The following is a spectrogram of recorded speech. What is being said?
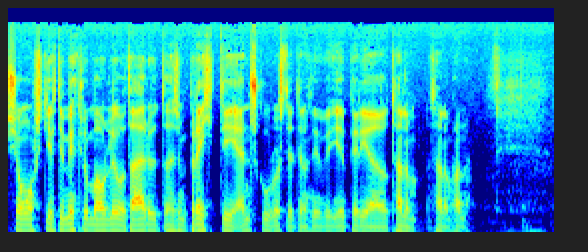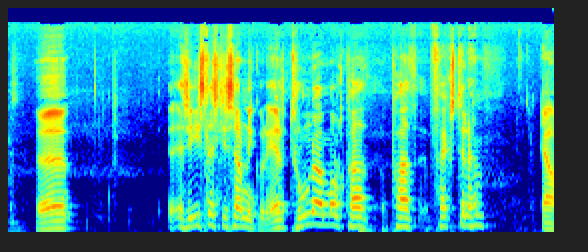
Sjónvarp skiptir miklu máli og það er auðvitað þessum breytti ennskúrvastildina því ég byrjaði að tala um, tala um hana. Uh, Þessi íslenski samningur er trúnaðamál hvað, hvað fegst fyrir hann? Já,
